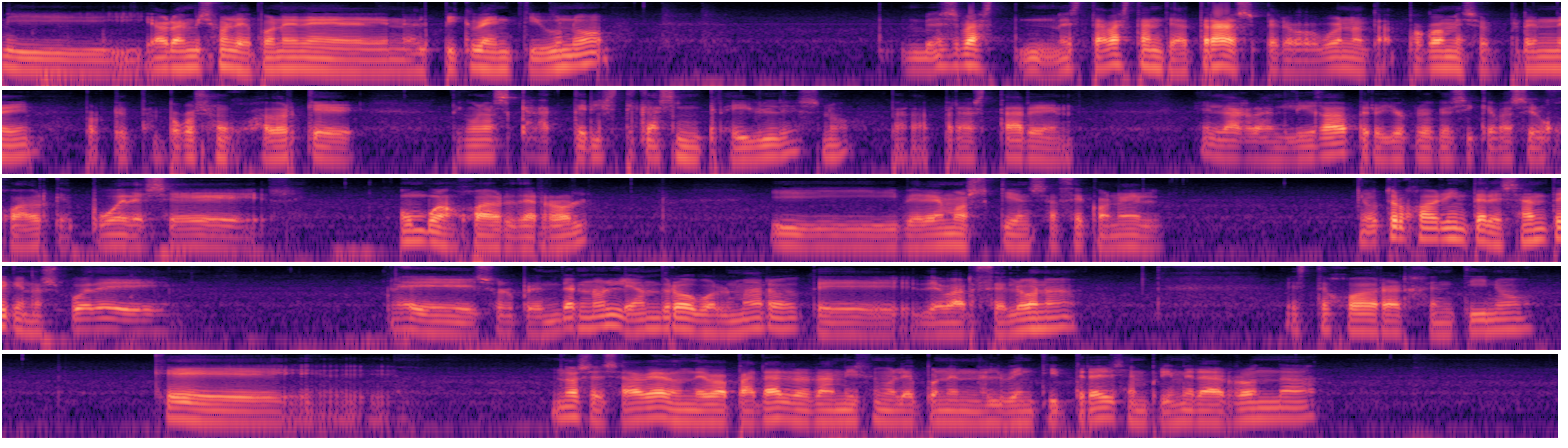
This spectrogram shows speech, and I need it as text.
Y ahora mismo le ponen en el pick 21 está bastante atrás, pero bueno, tampoco me sorprende porque tampoco es un jugador que tenga unas características increíbles, ¿no? Para, estar en, en la gran liga, pero yo creo que sí que va a ser un jugador que puede ser un buen jugador de rol y veremos quién se hace con él. Otro jugador interesante que nos puede eh, sorprender, ¿no? Leandro Bolmaro de, de Barcelona, este jugador argentino que no se sabe a dónde va a parar. Ahora mismo le ponen el 23 en primera ronda.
